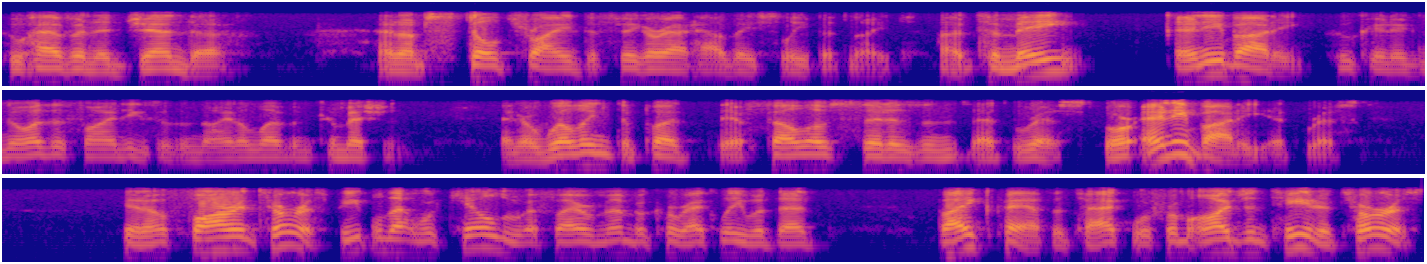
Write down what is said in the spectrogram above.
who have an agenda. And I'm still trying to figure out how they sleep at night. Uh, to me, anybody who can ignore the findings of the 9 11 Commission and are willing to put their fellow citizens at risk, or anybody at risk, you know, foreign tourists, people that were killed, if I remember correctly, with that bike path attack were from Argentina, tourists.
